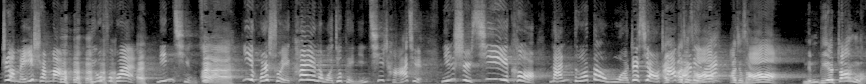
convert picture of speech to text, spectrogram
这没什么。刘副官，哎，您请坐。哎哎，一会儿水开了，我就给您沏茶去。您是稀客，难得到我这小茶馆里来。阿青嫂，您别张罗，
